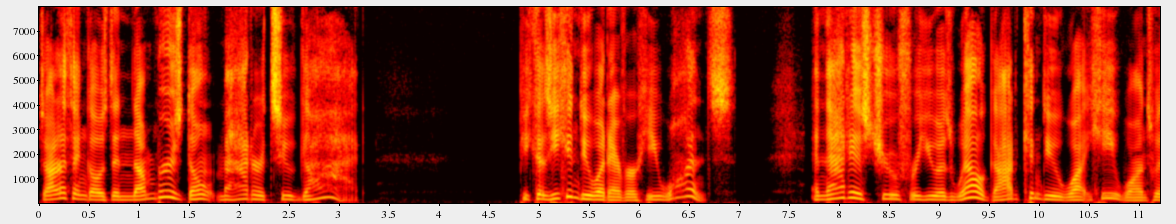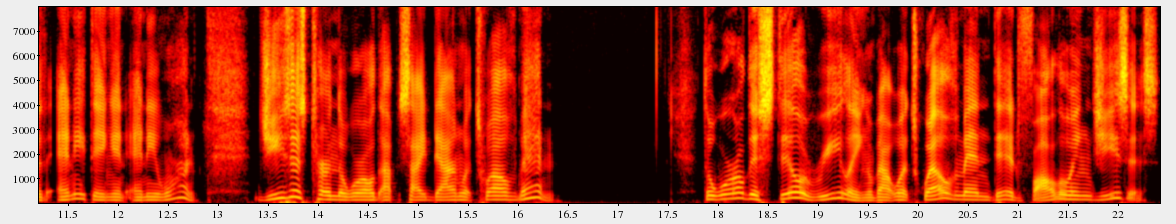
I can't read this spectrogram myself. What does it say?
Jonathan goes, The numbers don't matter to God because he can do whatever he wants. And that is true for you as well. God can do what he wants with anything and anyone. Jesus turned the world upside down with 12 men. The world is still reeling about what 12 men did following Jesus.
